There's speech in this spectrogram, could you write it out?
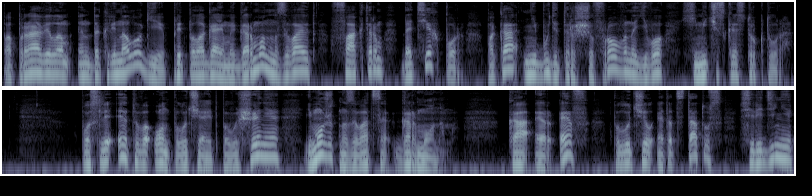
по правилам эндокринологии предполагаемый гормон называют фактором до тех пор, пока не будет расшифрована его химическая структура. После этого он получает повышение и может называться гормоном. КРФ получил этот статус в середине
